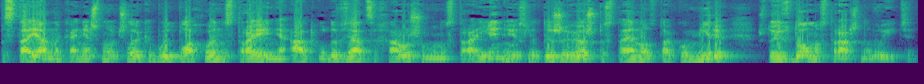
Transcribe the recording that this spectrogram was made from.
постоянно, конечно, у человека будет плохое настроение. А откуда взяться хорошему настроению, если ты живешь постоянно в таком мире, что из дома страшно выйти?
